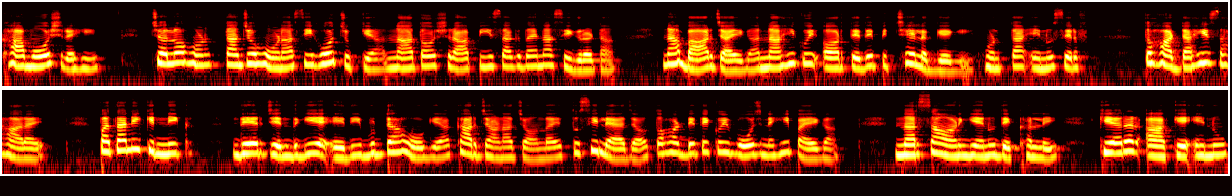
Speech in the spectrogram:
ਖਾਮੋਸ਼ ਰਹੀ। ਚਲੋ ਹੁਣ ਤਾਂ ਜੋ ਹੋਣਾ ਸੀ ਹੋ ਚੁੱਕਿਆ, ਨਾ ਤਾਂ ਉਹ ਸ਼ਰਾਬ ਪੀ ਸਕਦਾ ਹੈ ਨਾ ਸਿਗਰਟਾਂ, ਨਾ ਬਾਹਰ ਜਾਏਗਾ, ਨਾ ਹੀ ਕੋਈ ਔਰਤ ਇਹਦੇ ਪਿੱਛੇ ਲੱਗੇਗੀ। ਹੁਣ ਤਾਂ ਇਹਨੂੰ ਸਿਰਫ ਤੁਹਾਡਾ ਹੀ ਸਹਾਰਾ ਹੈ ਪਤਾ ਨਹੀਂ ਕਿੰਨੀ ਕੁ ਦੇਰ ਜ਼ਿੰਦਗੀ ਹੈ ਇਹਦੀ, ਬੁੱਢਾ ਹੋ ਗਿਆ, ਘਰ ਜਾਣਾ ਚਾਹੁੰਦਾ ਹੈ ਤੁਸੀਂ ਲੈ ਜਾਓ, ਤੁਹਾਡੇ ਤੇ ਕੋਈ ਬੋਝ ਨਹੀਂ ਪਏਗਾ। ਨਰਸਾਂ ਆਉਣਗੀਆਂ ਇਹਨੂੰ ਦੇਖਣ ਲਈ। ਕੇਅਰਰ ਆ ਕੇ ਇਹਨੂੰ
